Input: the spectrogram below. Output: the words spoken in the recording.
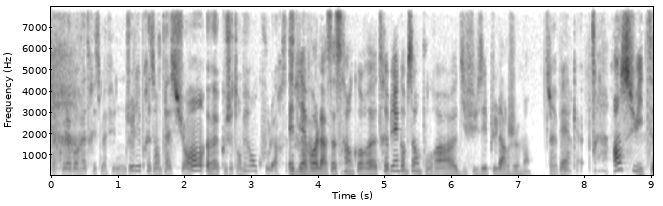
La collaboratrice m'a fait une jolie présentation euh, que je t'enverrai en couleur. eh bien voilà, ça sera encore très bien, comme ça on pourra diffuser plus largement. Super. Ensuite,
